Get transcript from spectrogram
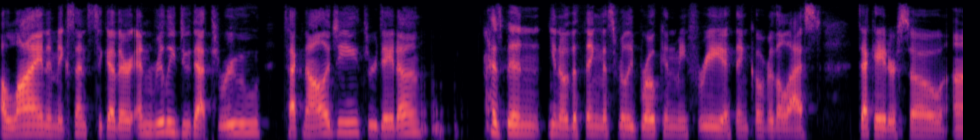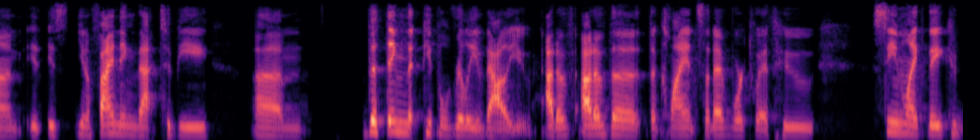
align and make sense together and really do that through technology through data has been you know the thing that's really broken me free i think over the last decade or so um, is you know finding that to be um, the thing that people really value out of out of the the clients that i've worked with who seem like they could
